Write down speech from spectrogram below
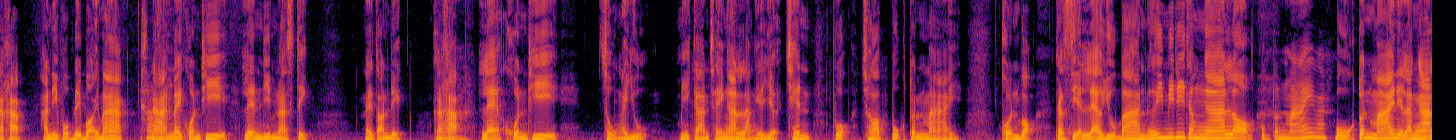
นะครับ อันนี้พบได้บ่อยมากค่ะนะในคนที่เล่นยิมนาสติกในตอนเด็กนะครับ และคนที่สูงอายุมีการใช้งานหลังเยอะๆ เช่น พวกชอบปลูกต้นไม้ คนบอกเกษียณแล้วอยู่บ้าน เอ้ยไม่ได้ทำงานหรอก ปลูกต้นไม้ปะปลูกต้นไม้เนี่ยละงาน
